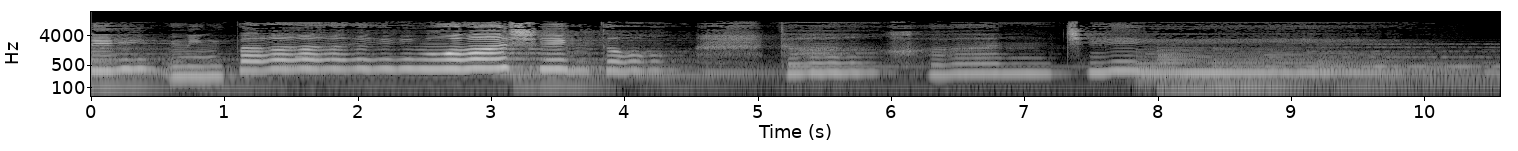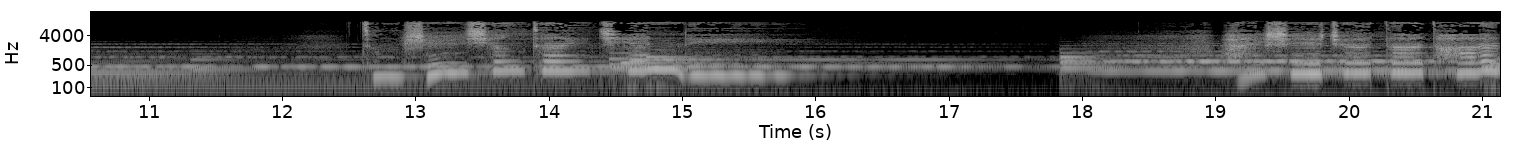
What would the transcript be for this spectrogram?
你明白我心动的痕迹。总是想再见你，还试着打探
